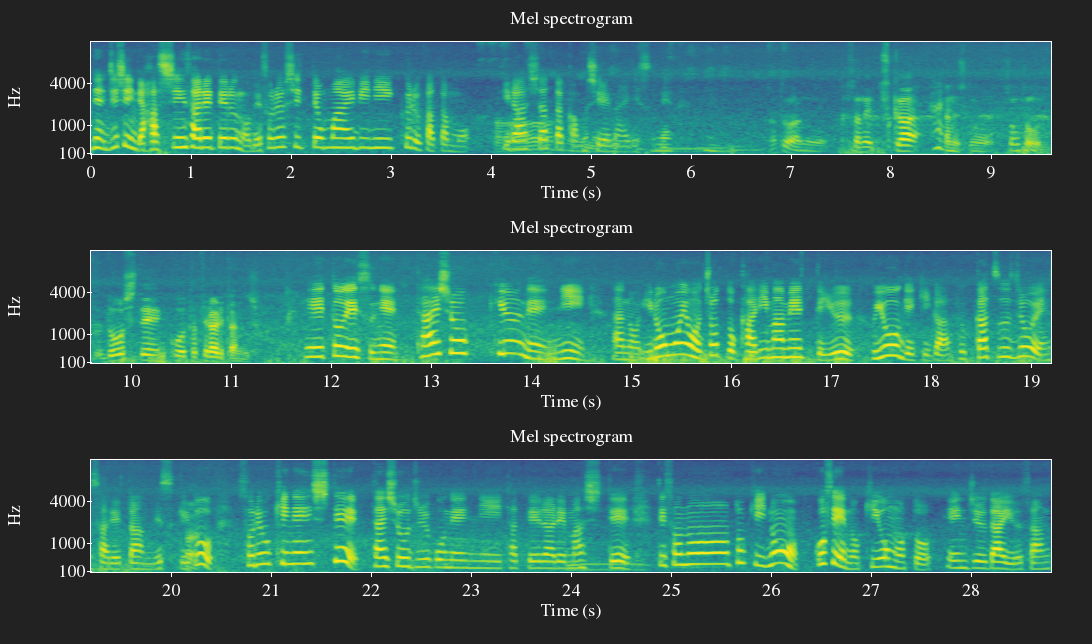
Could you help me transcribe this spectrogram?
ね、自身で発信されてるのでそれを知ってお参りに来る方もいらっしゃったかもしれないですね。あとはあの重ね塚なんですけど、はい、そもそもどうしてこう建てられたんでしょうか？えっ、ー、とですね大正9年にあの色模様ちょっと仮豆っていう舞踊劇が復活上演されたんですけど、それを記念して大正15年に建てられましてでその時の5世の清本円十太夫さん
